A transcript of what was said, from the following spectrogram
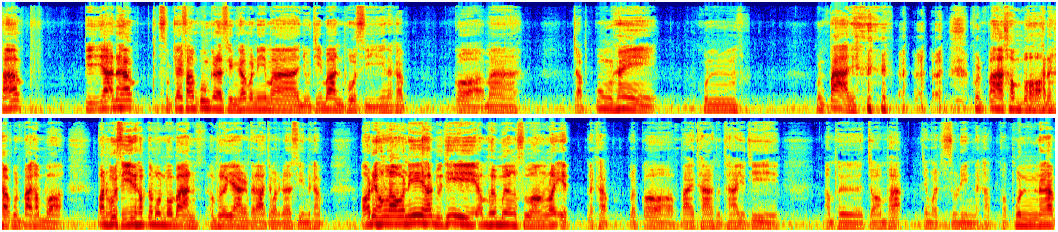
ครับปิยะนะครับ สุขใจฟาร์มกุ้งกระสินครับ วันนี้มาอยู่ที่บ้านโพสีนะครับ ก็มาจับกุ้งให้คุณคุณป้า คุณป้าคำบ่อนะครับ คุณป้าคำบ่อบ้านโพสีนะครับตำบลบัวบานอำเภอยางตลาดจังหวัดกาฬสินนะครับออเดอร์ของเราวันนี้ครับอยู่ที่อำเภอเมืองสวงร้อยเอ็ดนะครับ แล้วก็ปลายทางสุดท้ายอยู่ที่อำเภอจอมพระจังหวัดสุรินทร์นะครับ ขอบคุณนะครับ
